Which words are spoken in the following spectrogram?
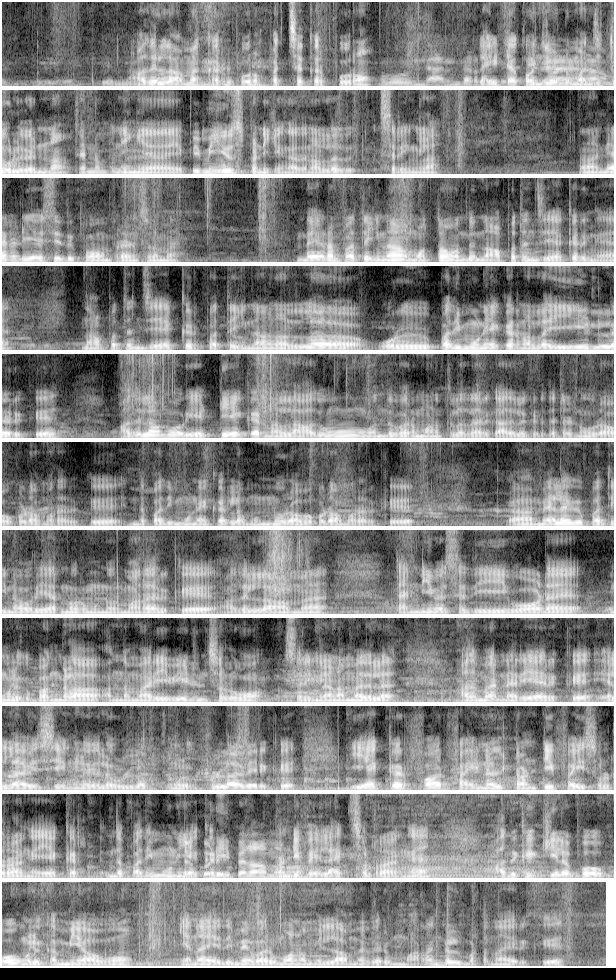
அது இல்லாமல் கற்பூரம் பச்சை கற்பூரம். லைட்டாக கொஞ்சோண்டு மஞ்சத்தூள் வேணும்னா நீங்கள் எப்பயுமே யூஸ் பண்ணிக்கோங்க அது நல்லது. சரிங்களா? நேரடியாக விஷயத்துக்கு போவோம் ஃப்ரெண்ட்ஸ் நம்ம. இந்த இடம் பார்த்தீங்கன்னா மொத்தம் வந்து நாற்பத்தஞ்சு ஏக்கருங்க. நாற்பத்தஞ்சு ஏக்கர் பார்த்தீங்கன்னா நல்லா ஒரு பதிமூணு ஏக்கர் நல்லா ஈடில் இருக்குது அது இல்லாமல் ஒரு எட்டு ஏக்கர் நல்லா அதுவும் வந்து வருமானத்தில் தான் இருக்குது அதில் கிட்டத்தட்ட நூறு அவகோடா மரம் இருக்குது இந்த பதிமூணு ஏக்கரில் முந்நூறு அவகோடா மரம் இருக்குது மிளகு பார்த்திங்கன்னா ஒரு இரநூறு முந்நூறு மரம் இருக்குது அது இல்லாமல் தண்ணி வசதி ஓடை உங்களுக்கு பங்களா அந்த மாதிரி வீடுன்னு சொல்லுவோம். சரிங்களா? நம்ம இதில் அது மாதிரி நிறைய இருக்குது எல்லா விஷயங்களும் இதில் உள்ள உங்களுக்கு ஃபுல்லாகவே இருக்குது acre for final twenty five சொல்கிறாங்க ஏக்கர். இந்த பதிமூணு ஏக்கர் டுவெண்ட்டி ஃபைவ் லேக்ஸ் சொல்கிறாங்க அதுக்கு கீழே போக போக உங்களுக்கு கம்மியாகும். ஏன்னா எதுவுமே வருமானம் இல்லாமல் வெறும் மரங்கள் மட்டும்தான் இருக்குது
